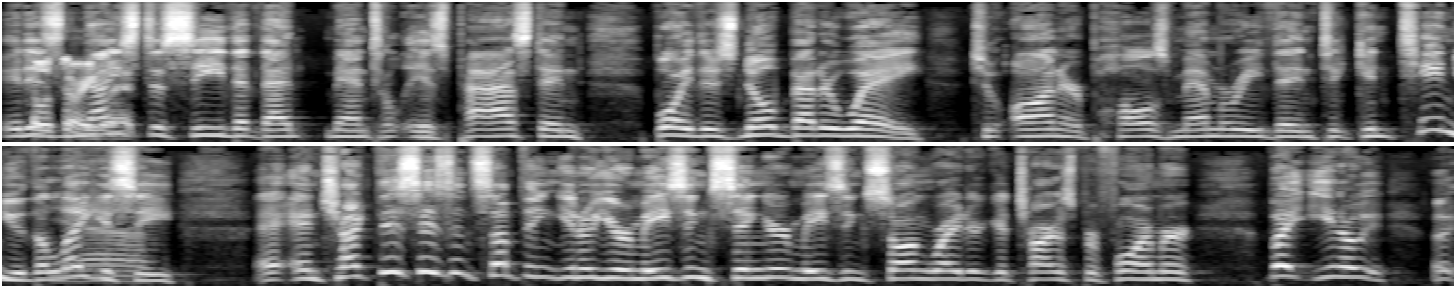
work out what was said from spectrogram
It Oh, sorry, nice to see that that mantle is passed. And boy, there's no better way to honor Paul's memory than to continue the legacy. And Chuck, this isn't something, you know, you're an amazing singer, amazing songwriter, guitarist, performer, but, you know, uh,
